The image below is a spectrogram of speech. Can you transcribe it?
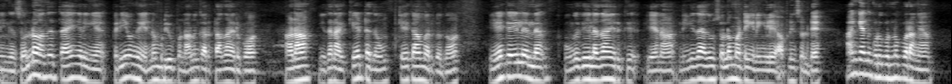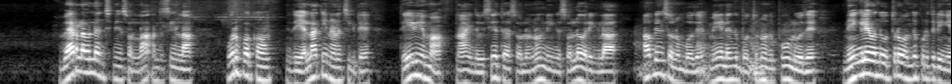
நீங்கள் சொல்ல வந்து தயங்குறீங்க. பெரியவங்க என்ன முடிவு பண்ணாலும் கரெக்டாக தான் இருக்கும். ஆனால் இதை நான் கேட்டதும் கேட்காம இருக்கிறதும் என் கையில் இல்லை. உங்கள் கையில் தான் இருக்குது ஏன்னா நீங்கள் தான் எதுவும் சொல்ல மாட்டேங்கிறீங்களே அப்படின்னு சொல்லிட்டு அங்கேருந்து கொடுக்கணும்னு போகிறாங்க வேறு லெவலில் இருந்துச்சுன்னே சொல்லலாம். அந்த சீன்லாம் ஒரு பக்கம் இது எல்லாத்தையும் நினச்சிக்கிட்டு தெய்வியம்மா நான் இந்த விஷயத்த சொல்லணும்னு நீங்கள் சொல்ல வரீங்களா அப்படின்னு சொல்லும்போது மேலேருந்து பொத்துன்னு வந்து பூ நீங்களே வந்து உத்தரவு வந்து கொடுத்துட்டீங்க.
